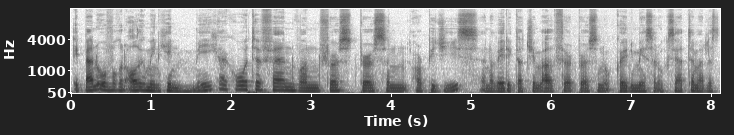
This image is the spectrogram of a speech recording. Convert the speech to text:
ik ben over het algemeen geen mega grote fan van first-person RPG's. En dan weet ik dat je wel third-person ook kun je die meestal ook zetten, maar dat is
